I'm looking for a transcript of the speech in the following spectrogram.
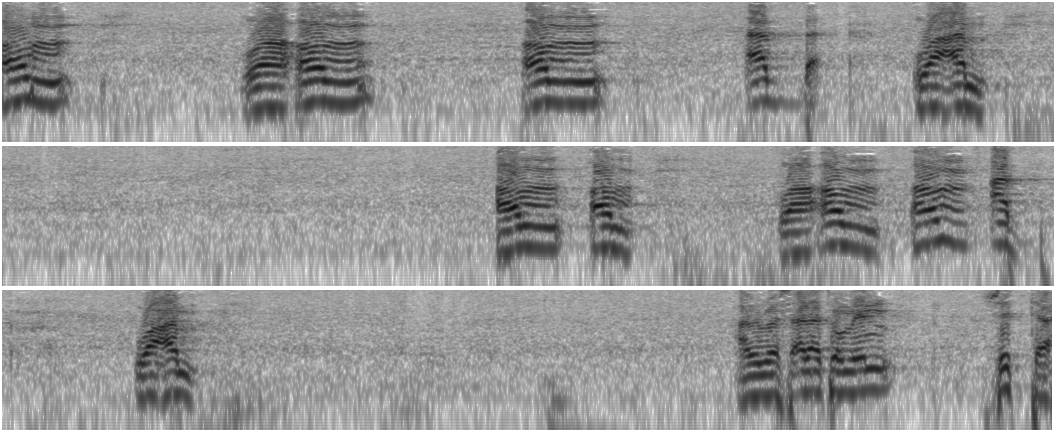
أم وأم أم أب. وعم. أم أم. وأم أم أب. وعم. المسألة من ستة.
